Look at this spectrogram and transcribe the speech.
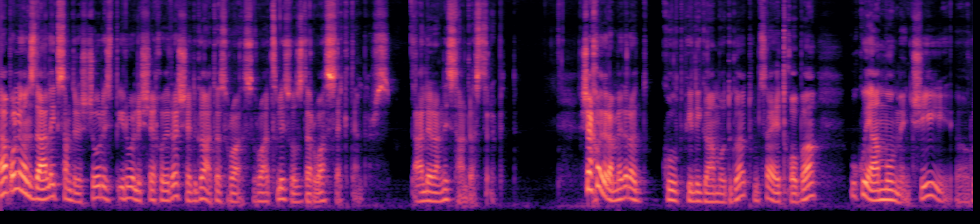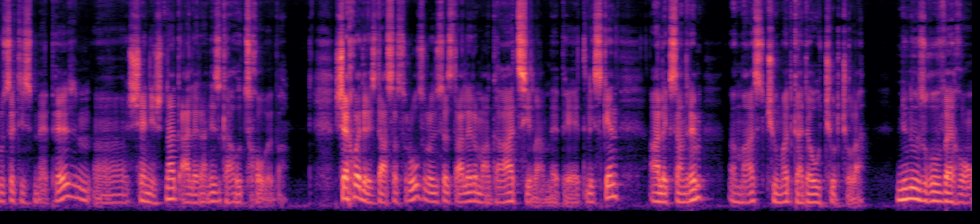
ნაპოლეონს და ალექსანდრეს შორის პირველი შეხვედრა შედგა 1808 წლის 28 სექტემბერს ტალერანის თანდასწრებით. შეხვედრა მეტად გულთბილი გამოდგა, თუმცა ეთყობა უკვე ამ მომენტში რუსეთის მეფე შენიშნა ტალერანის გაუცხოვება. შეხვედრის დასასრულს, როდესაც ტალერმა გააცილა მეფე ეტლისკენ, ალექსანდრემ მას ჩუმად გადაუჩურჩულა. ნუნუს როვერონ,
